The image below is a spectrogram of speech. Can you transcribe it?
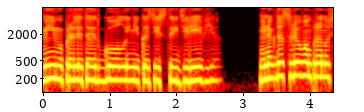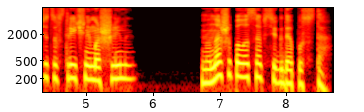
Мимо пролетают голые неказистые деревья. Иногда с ревом проносятся встречные машины но наша полоса всегда пуста.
